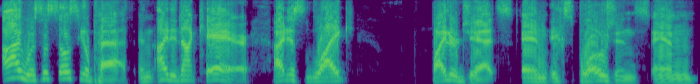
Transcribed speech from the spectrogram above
I was a sociopath and I did not care. I just like fighter jets and explosions and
